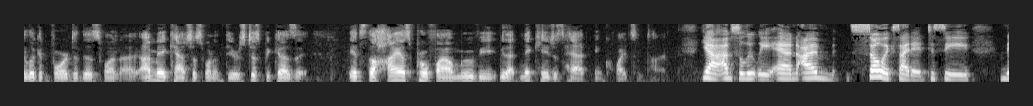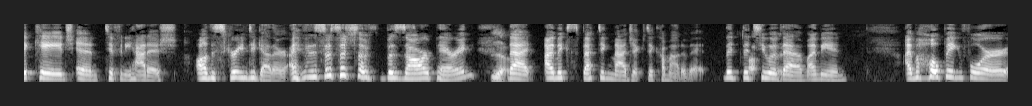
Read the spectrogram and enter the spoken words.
looking forward to this one. I- I may catch this one in theaters just because it's the highest profile movie that Nick Cage has had in quite some time. Yeah, absolutely. And I'm so excited to see Nick Cage and Tiffany Haddish on the screen together. I, this is such a bizarre pairing Yeah. that I'm expecting magic to come out of it. The the two of them. I mean, I'm hoping for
